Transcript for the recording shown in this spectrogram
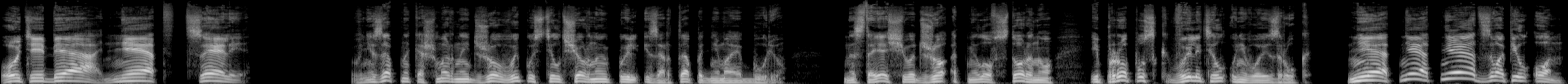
У тебя нет цели. Внезапно кошмарный Джо выпустил черную пыль изо рта, поднимая бурю. Настоящего Джо отмело в сторону, и пропуск вылетел у него из рук. «Нет, нет, нет!» — завопил он.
